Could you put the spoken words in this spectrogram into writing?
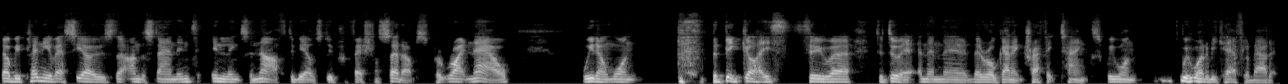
there'll be plenty of SEOs that understand in, inlinks enough to be able to do professional setups. But right now we don't want the big guys to uh, to do it and then they're they're organic traffic tanks. We want we want to be careful about it.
